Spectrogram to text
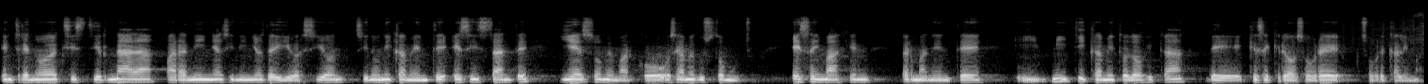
entre no existir nada para niñas y niños de diversión, sino únicamente ese instante y eso me marcó, o sea, me gustó mucho, esa imagen permanente y mítica, mitológica de, que se creó sobre, sobre Calimán.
